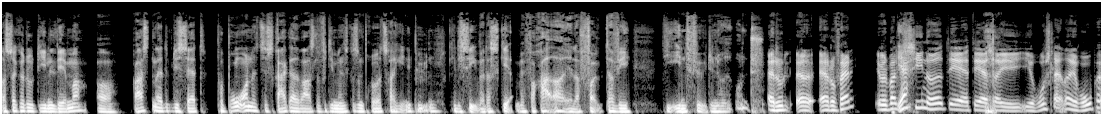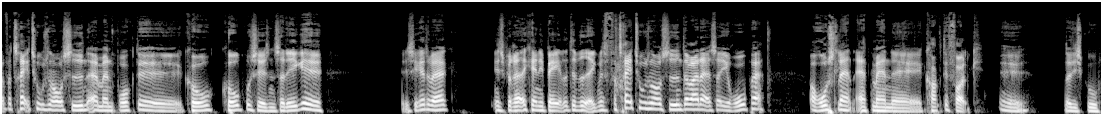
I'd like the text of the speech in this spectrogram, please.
og så kan du dine lemmer og resten af det blive sat på broerne til skrækadvarsel for de mennesker, som prøver at trække ind i byen. Kan de se, hvad der sker med forrædere eller folk, der vil de indfødte noget ondt. Er du, er, er du færdig? Jeg vil bare lige Ja. sige noget. Det er, det er altså i, i Rusland og Europa for 3.000 år siden, at man brugte øh, koge, kogeprocessen. Så det er ikke... øh, Det er sikkert være inspireret af kannibaler, det ved jeg ikke. Men for 3.000 år siden, der var det altså i Europa og Rusland, at man øh, kogte folk, øh, når de skulle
